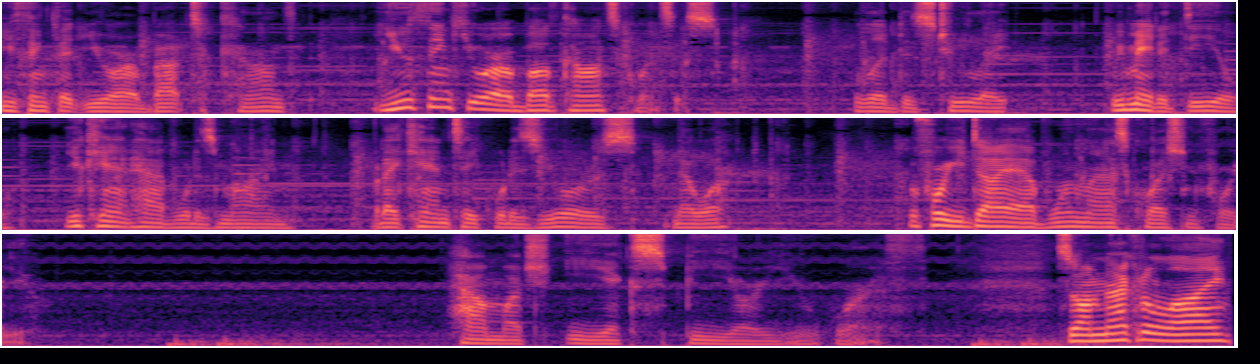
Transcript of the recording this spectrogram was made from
You think that you are about to con. You think you are above consequences. Well, it is too late. We made a deal. You can't have what is mine, but I can take what is yours, Noah. Before you die, I have one last question for you. How much EXP are you worth? So I'm not gonna lie,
